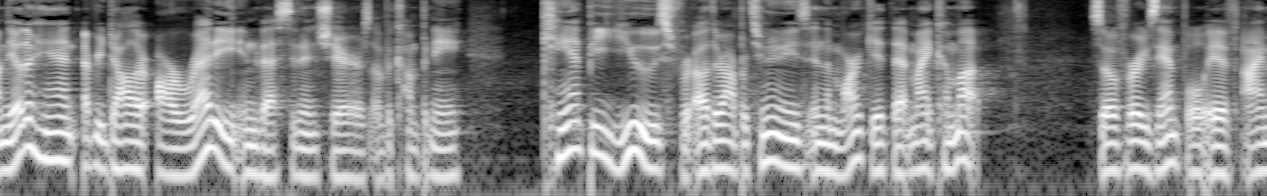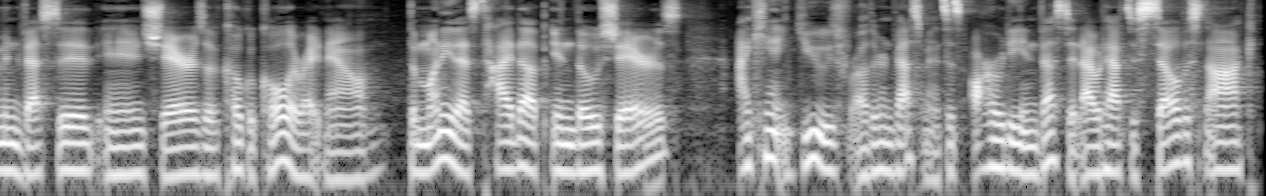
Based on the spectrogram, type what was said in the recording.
On the other hand, every dollar already invested in shares of a company can't be used for other opportunities in the market that might come up. So, for example, if I'm invested in shares of Coca Cola right now, the money that's tied up in those shares, I can't use for other investments. It's already invested. I would have to sell the stock,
